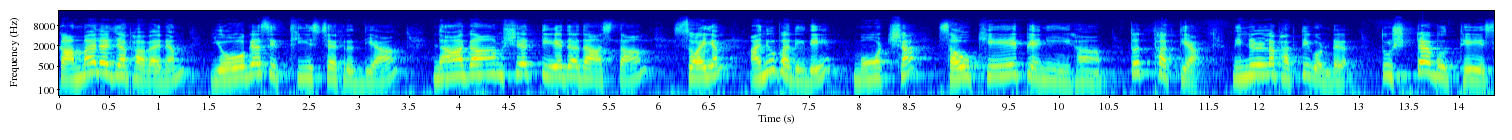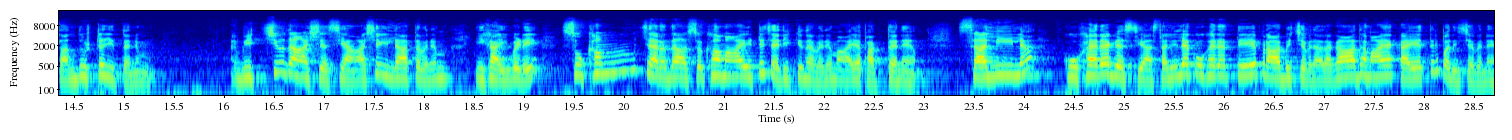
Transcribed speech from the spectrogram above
കമലജഭവനം യോഗസിദ്ധീശ്ച ഹൃദ്യ നാഗാംശത്യേതദാസ്താം സ്വയം അനുപതിതെ മോക്ഷ സൗഖ്യേപ്യനീഹ. ത്വത്ഭക്ത്യ നിന്നിലുള്ള ഭക്തി കൊണ്ട് തുഷ്ടബുദ്ധേ സന്തുഷ്ടചിത്തനും. വിച്യുതാശസ്യ ആശയില്ലാത്തവനും ഇഹ ഇവിടെ സുഖം ചരത സുഖമായിട്ട് ചരിക്കുന്നവനുമായ ഭക്തന്. സലീല കുഹരഗസ്യ സലില കുഹരത്തെ പ്രാപിച്ചവന് അതഗാധമായ കയത്തിൽ പതിച്ചവന്.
